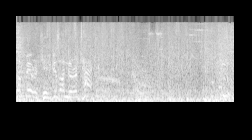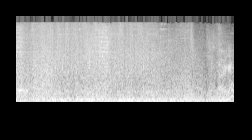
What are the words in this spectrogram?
The barricade is under attack. Okay.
